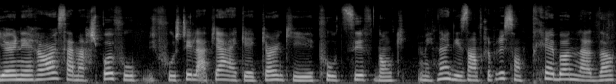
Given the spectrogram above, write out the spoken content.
il y a une erreur, ça marche pas, il faut, jeter la pierre à quelqu'un qui est fautif. Donc, maintenant, les entreprises sont très bonnes là-dedans.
